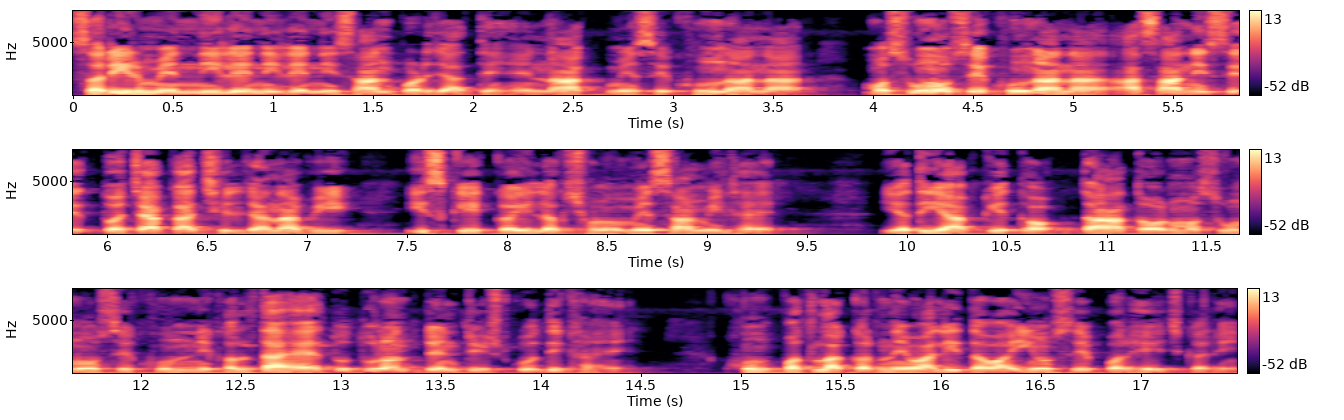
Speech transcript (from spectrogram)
शरीर में नीले नीले निशान पड़ जाते हैं। नाक में से खून आना, मसूड़ों से खून आना, आसानी से त्वचा का छिल जाना भी इसके कई लक्षणों में शामिल है। यदि आपके दांत और मसूड़ों से खून निकलता है तो तुरंत डेंटिस्ट को दिखाएँ। खून पतला करने वाली दवाइयों से परहेज करें।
